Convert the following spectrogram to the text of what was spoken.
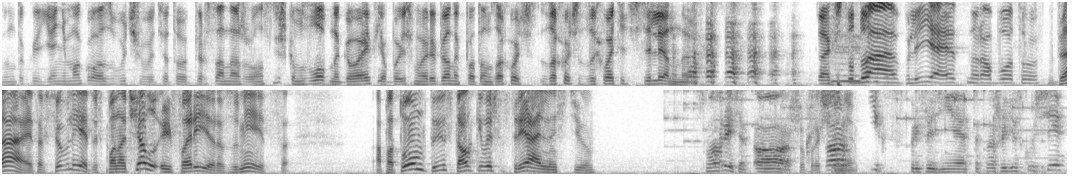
он такой, я не могу озвучивать этого персонажа, он слишком злобно говорит, я боюсь, мой ребенок потом захочет, захочет захватить вселенную. Так что да, влияет на работу. Да, это все влияет. То есть поначалу эйфория, разумеется. А потом ты сталкиваешься с реальностью. Смотрите, а, Прошу Xar. X присоединяется к нашей дискуссии.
